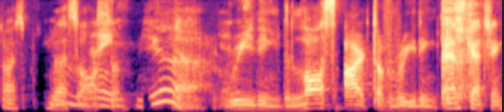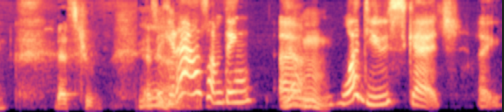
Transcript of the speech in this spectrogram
That's that's Oh, nice. awesome. Yeah. reading the lost art of reading and sketching. That's true. That's So true. can I ask something? Yeah. Um, What do you sketch? Like,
